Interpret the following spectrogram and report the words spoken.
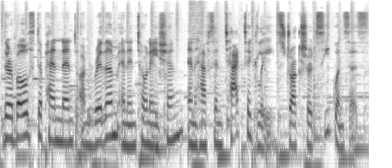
They're both dependent on rhythm and intonation and have syntactically structured sequences.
